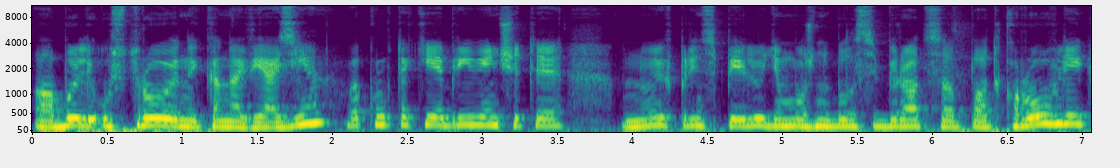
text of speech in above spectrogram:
а, были устроены канавязи вокруг такие бревенчатые, ну и, в принципе, людям можно было собираться под кровлей,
